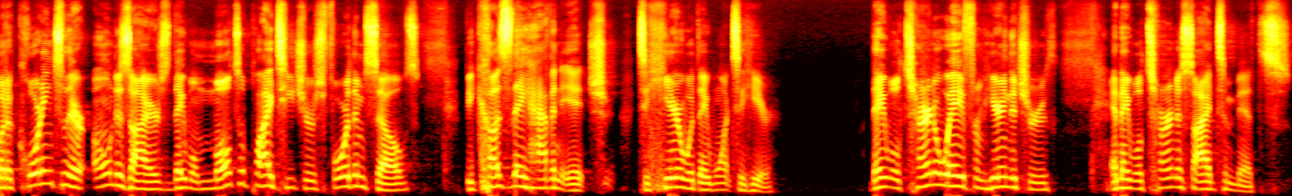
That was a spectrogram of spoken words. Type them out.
but according to their own desires, they will multiply teachers for themselves because they have an itch to hear what they want to hear. They will turn away from hearing the truth and they will turn aside to myths.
